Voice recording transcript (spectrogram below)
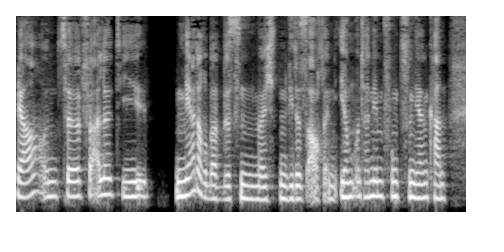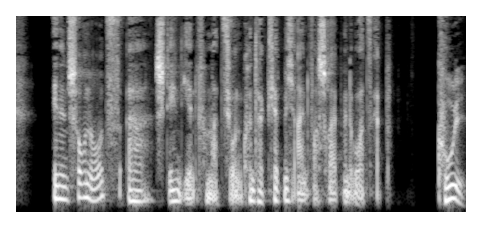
Ja, und äh, für alle, die mehr darüber wissen möchten, wie das auch in ihrem Unternehmen funktionieren kann, in den Show Notes äh, stehen die Informationen. Kontaktiert mich einfach, schreibt mir eine WhatsApp. Cool.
